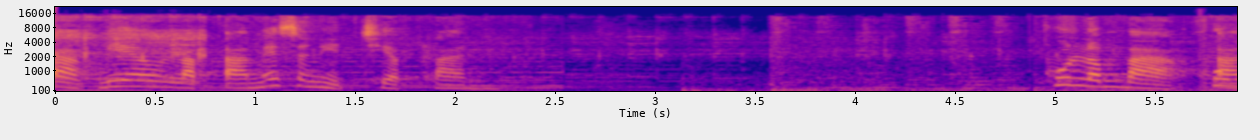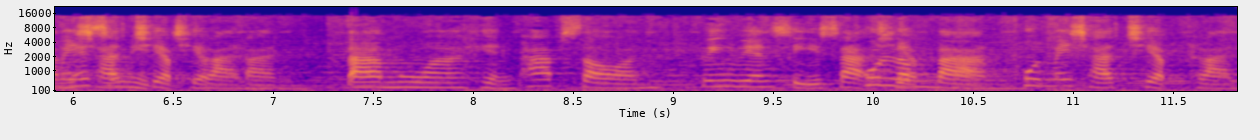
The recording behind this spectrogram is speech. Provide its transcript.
ปากเบี้ยวหลับตาไม่สนิทเฉียบพลัน พูดลำบากพูดไม่ชัดเฉียบพลัน ตามัวเห็นภาพซ้อน วิงเวียนศีรษะพูดลำบากพูดไม่ชัดเฉียบพลัน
